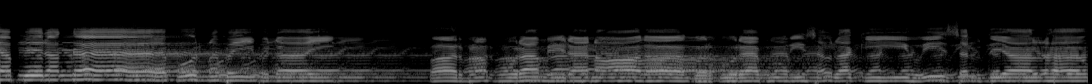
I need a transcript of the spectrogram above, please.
ਆਪੇ ਰੱਖੈ, ਪੂਰਨ ਭਈ ਬਡਾਈ ਪਾਰ ਬ੍ਰਹਮ ਪੂਰਾ ਮੀਰੈ ਨਾਲ, ਗੁਰਪੁਰੈ ਪੂਰੀ ਸਭ ਰਾਖੀ ਹੋਈ ਸਰਬ ਦਿਆਲ ਰਹਾਉ।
